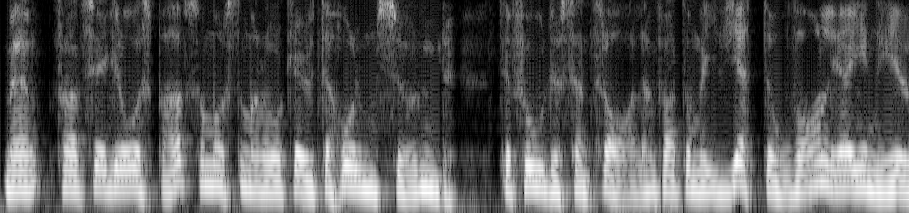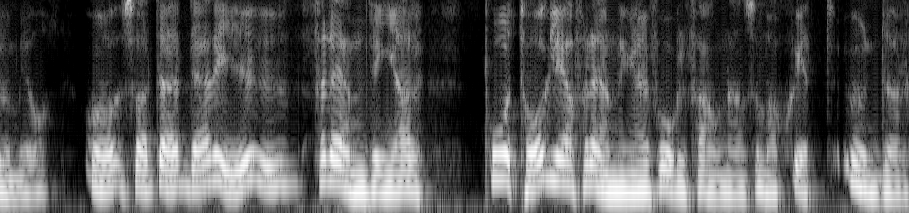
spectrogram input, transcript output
Men för att se gråsparv så måste man åka ut till Holmsund till fodercentralen för att de är jätteovanliga inne i Umeå. Och så att där, där är ju förändringar påtagliga förändringar i fågelfaunan som har skett under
